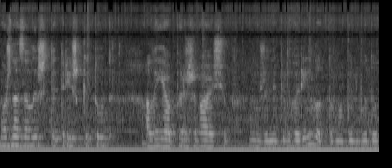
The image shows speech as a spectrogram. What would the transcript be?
Можна залишити трішки тут, але я переживаю, щоб може не підгоріло, то, мабуть, буду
